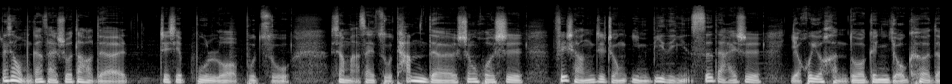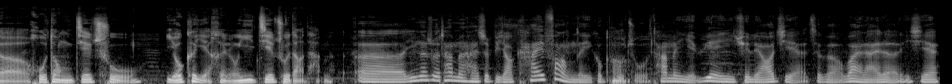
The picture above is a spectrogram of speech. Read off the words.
那像我们刚才说到的。这些部落部族，像马赛族，他们的生活是非常这种隐蔽的、隐私的，还是也会有很多跟游客的互动接触？游客也很容易接触到他们。呃，应该说他们还是比较开放的一个部族，他们也愿意去了解这个外来的一些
